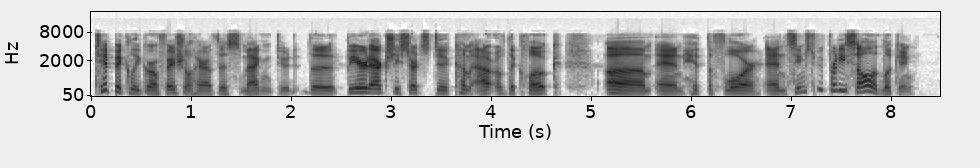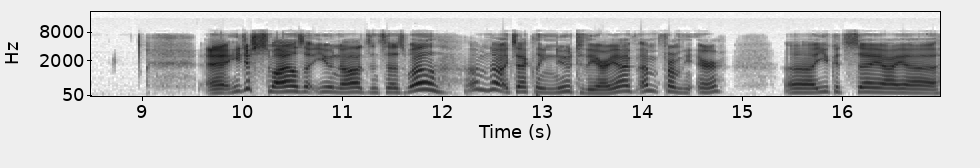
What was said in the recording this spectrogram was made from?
typically grow facial hair of this magnitude, the beard actually starts to come out of the cloak um, and hit the floor, and seems to be pretty solid looking. Uh, he just smiles at you, nods, and says, "Well, I'm not exactly new to the area. I've, I'm from here. Uh, you could say I, uh,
